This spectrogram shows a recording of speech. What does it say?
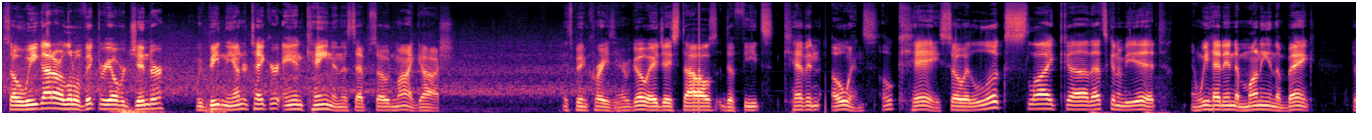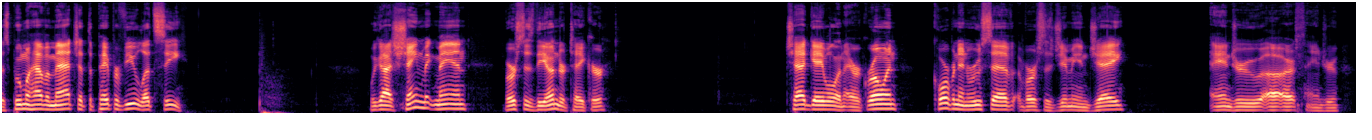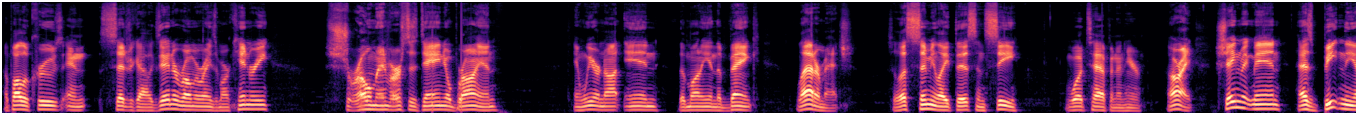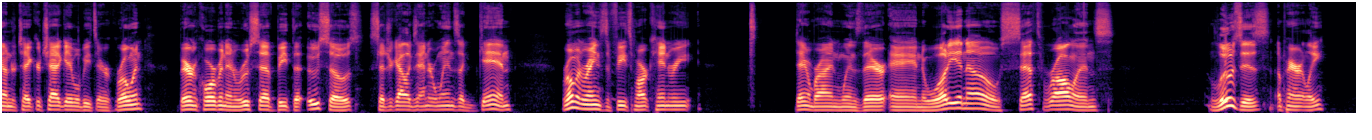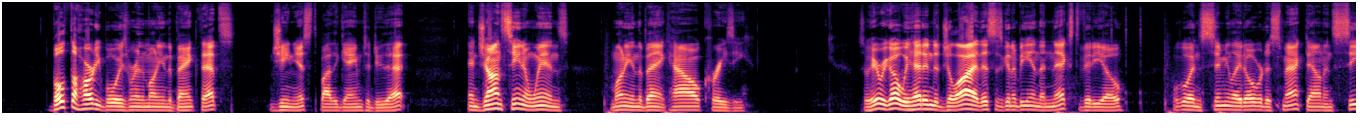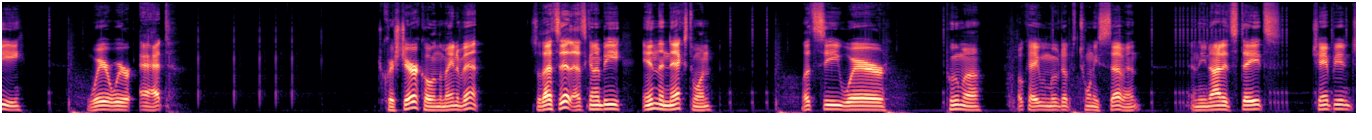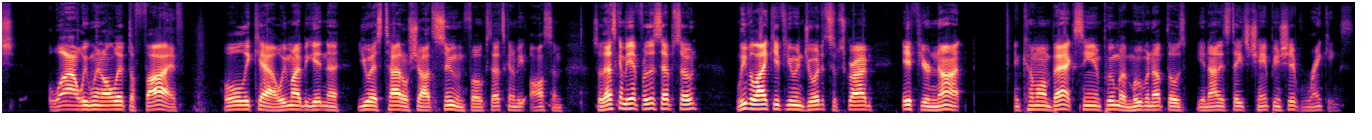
So we got our little victory over Jinder. We've beaten The Undertaker and Kane in this episode. My gosh. It's been crazy. Here we go. AJ Styles defeats Kevin Owens. Okay, so it looks like uh, that's going to be it. And we head into Money in the Bank. Does Puma have a match at the pay-per-view? Let's see. We got Shane McMahon versus The Undertaker. Chad Gable and Eric Rowan. Corbin and Rusev versus Jimmy and Jey. Andrew, uh, Andrew, Apollo Crews and Cedric Alexander, Roman Reigns and Mark Henry, Strowman versus Daniel Bryan, and we are not in the Money in the Bank ladder match. So let's simulate this and see what's happening here. All right, Shane McMahon has beaten The Undertaker. Chad Gable beats Eric Rowan. Baron Corbin and Rusev beat the Usos. Cedric Alexander wins again. Roman Reigns defeats Mark Henry Daniel Bryan wins there. And what do you know? Seth Rollins loses, apparently. Both the Hardy Boys were in the Money in the Bank. That's genius by the game to do that. And John Cena wins Money in the Bank. How crazy. So here we go. We head into July. This is going to be in the next video. We'll go ahead and simulate over to SmackDown and see where we're at. Chris Jericho in the main event. So that's it. That's going to be in the next one. Let's see where Puma. Okay, we moved up to 27th. In the United States Championship. Wow, we went all the way up to five. Holy cow. We might be getting a U.S. title shot soon, folks. That's going to be awesome. So that's going to be it for this episode. Leave a like if you enjoyed it. Subscribe if you're not. And come on back. CM Puma moving up those United States Championship rankings.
